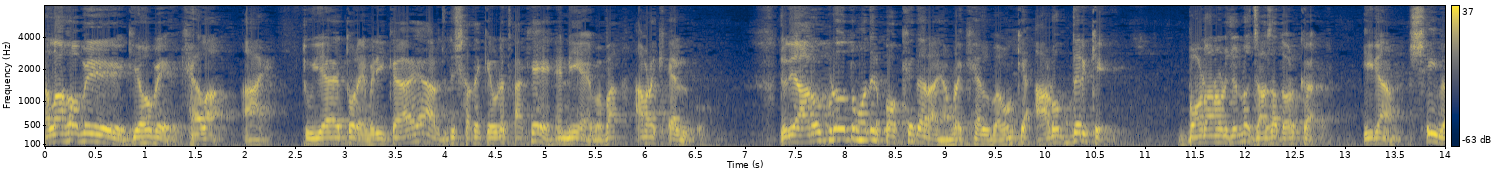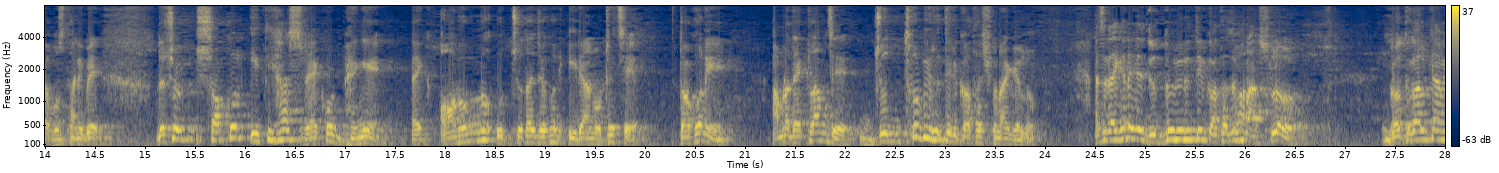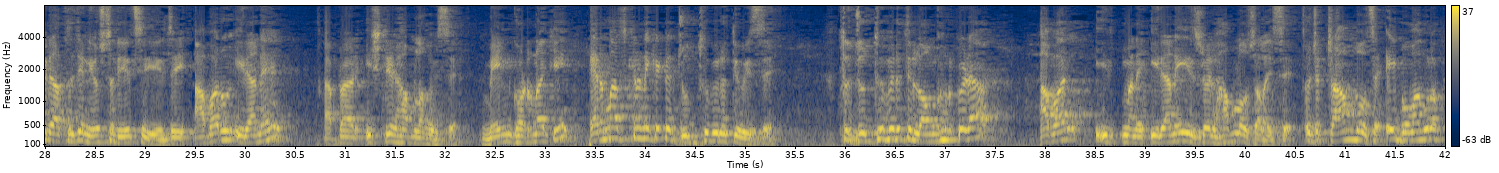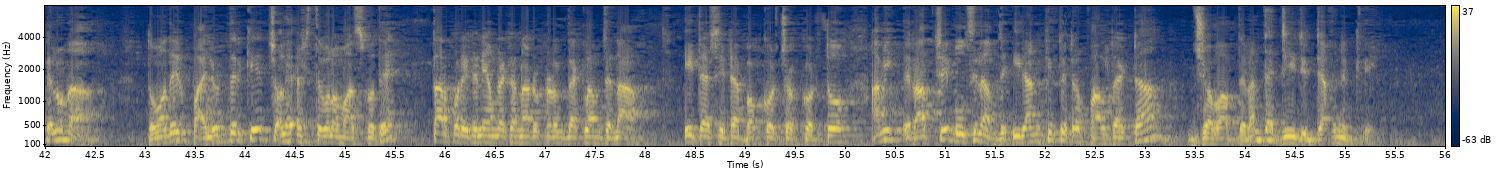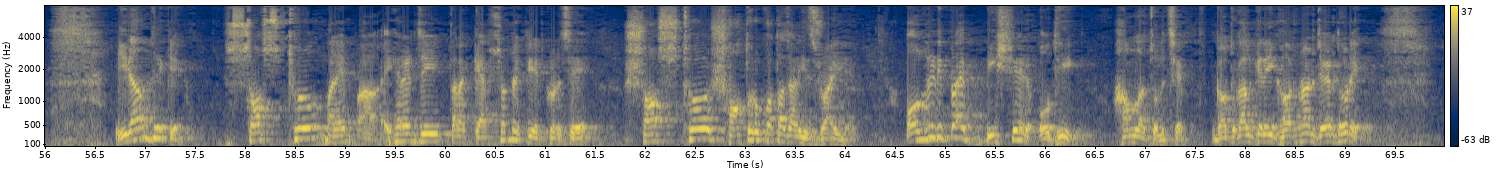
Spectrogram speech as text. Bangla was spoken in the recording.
খেলা হবে? কি হবে? খেলা। আয়। তুই আয় তোর আমেরিকায়, আর যদি সাথে কেউ থাকে নিয়ে আয় বাবা, আমরা খেলব। যদি আরবরাও তোমাদের পক্ষে দাঁড়ায়, আমরা খেলব। এবং কি আরবদেরকে বড়ানোর জন্য যা যা দরকার, ইরান সেই ব্যবস্থা নেবে। দর্শক, সকল ইতিহাস রেকর্ড ভেঙে এক অনন্য উচ্চতায় যখন ইরান উঠেছে, তখনই আমরা দেখলাম যে যুদ্ধবিরতির কথা শোনা গেল। আচ্ছা দেখেন যে যুদ্ধবিরতির কথা যখন আসলো গতকালকে আমি রাত্রে যে নিউজটা দিয়েছি যে আবারও ইরানে আপনার ইসলির হামলা হয়েছে। মেইন ঘটনা কি? এর মাঝখানে নাকি একটা যুদ্ধবিরতি হয়েছে। তো যুদ্ধবিরতি লঙ্ঘন করে আবার মানে ইরানে ইসরায়েল হামলাও চালাইছে। তো যে ট্রাম্প বলছে, এই বোমাগুলো ফেলো না। তোমাদের পাইলটদেরকে চলে আসতে বলো মাঝপথে। তারপর এটা নিয়ে আমরা একটা নাটক নাটক দেখলাম যে না, এটা সেটা বক্কর চক্কর। তো আমি রাত্রে বলছিলাম যে ইরান কিন্তু এটা পাল্টা একটা জবাব দেবেন that did it definitely Iran থেকে ষষ্ঠ মানে এখানের যে তারা ক্যাপশনটা ক্রিয়েট করেছে, ষষ্ঠ সতর্কতা জারি ইসরায়েলে। অলরেডি প্রায় বিশের অধিক হামলা চলেছে। গতকালকের এই ঘটনার জের ধরে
